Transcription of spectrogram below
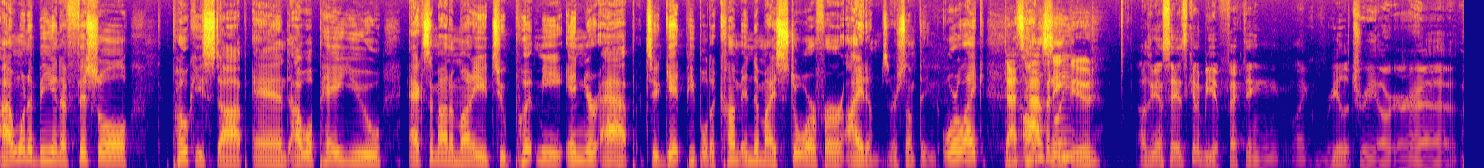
I want to be an official Pokestop and I will pay you X amount of money to put me in your app to get people to come into my store for items or something." Or like that's honestly, happening, dude. I was going to say it's going to be affecting like realtry or, or uh,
